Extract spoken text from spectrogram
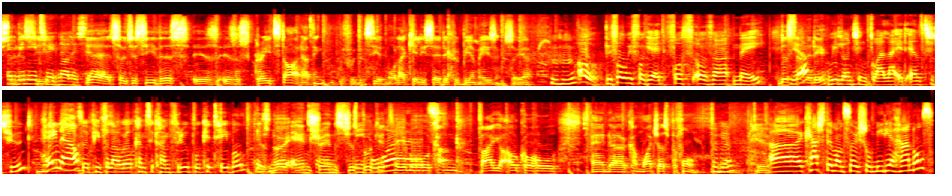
so And we need to acknowledge that. Yeah, so to see this is is a great start. I think if we could see it more, like Kelly said, it would be amazing. So yeah, Mm-hmm. Oh, before we forget, 4th of uh, May, this Yeah. Saturday. we're launching Dwala at altitude. Hey now. So people are welcome to come through, book a table. There's no entrance. Just book What? table, come buy your alcohol, and uh, come watch us perform. Mm-hmm. Yeah. Uh, catch them on social media handles.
